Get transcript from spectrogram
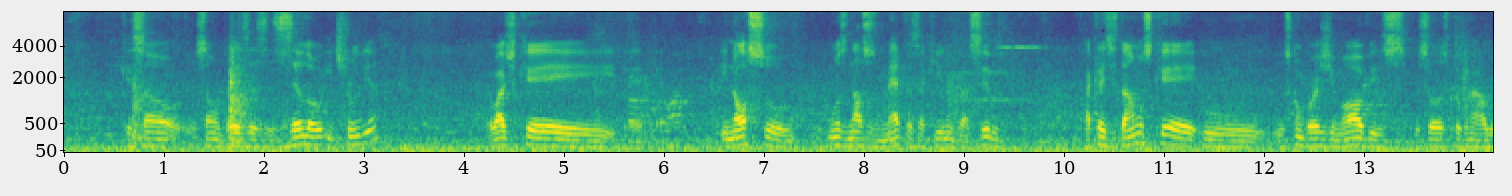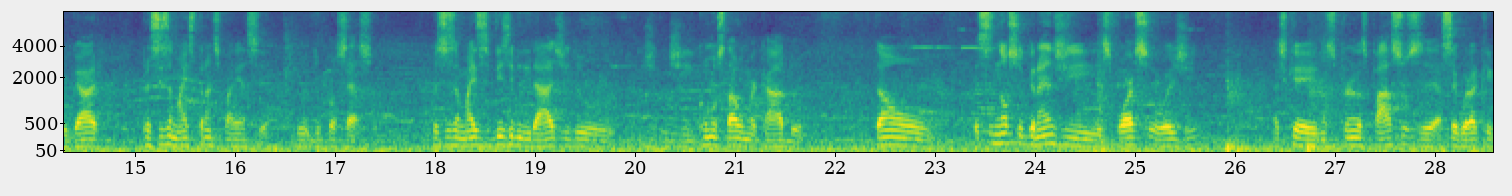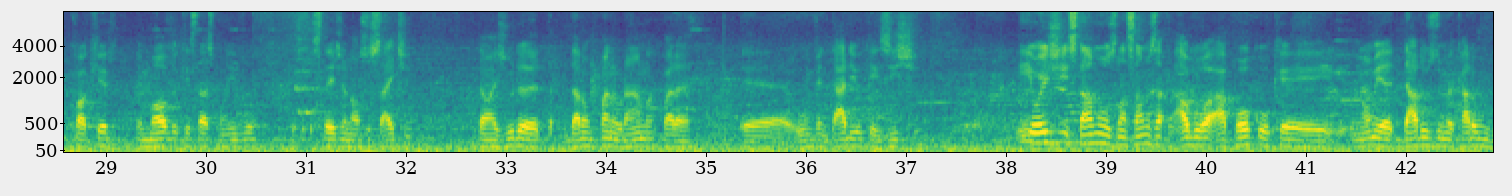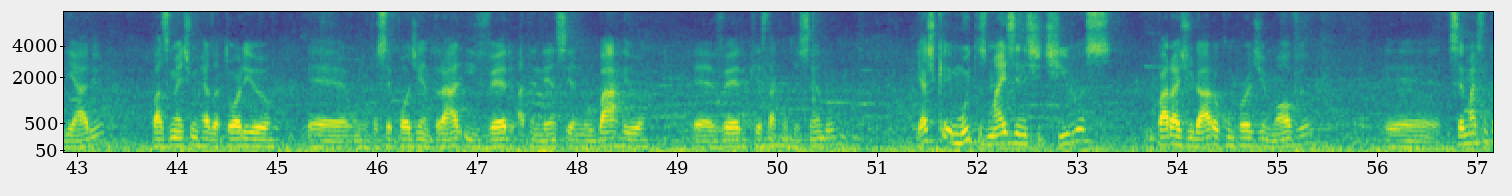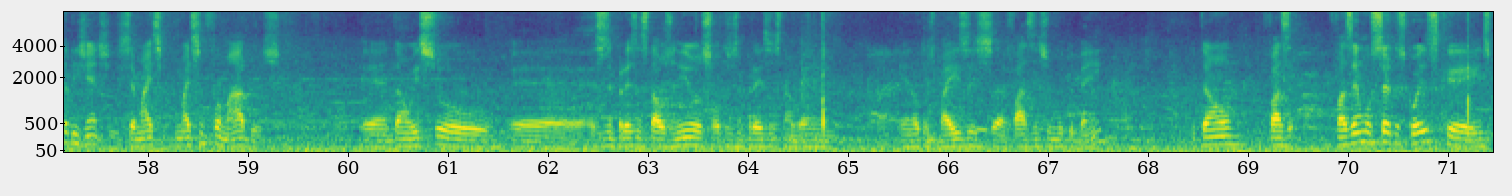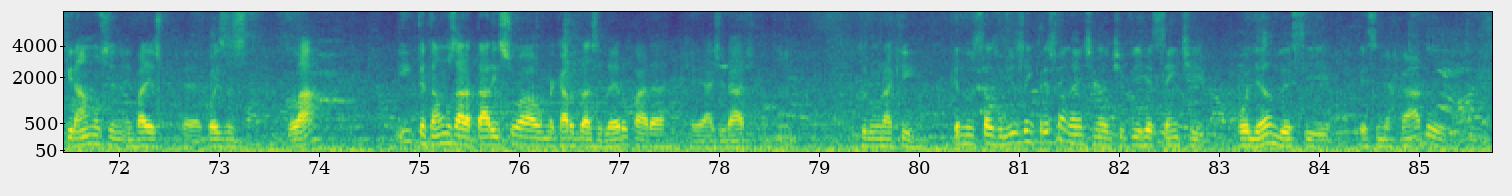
que são, são empresas Zillow e Trulia. Eu acho que em nosso, uma das nossas metas aqui no Brasil, acreditamos que o, os compradores de imóveis, pessoas procurando alugar, precisa mais transparência do, do processo precisa mais visibilidade do, de, de, como está o mercado. Então, esse é nosso grande esforço hoje. Acho que nos primeiros passos é assegurar que qualquer imóvel que está disponível esteja no nosso site. Então, ajuda a dar um panorama para é, o inventário que existe. E hoje estamos lançamos algo há pouco que o nome é Dados do Mercado Imobiliário, basicamente um relatório é, onde você pode entrar e ver a tendência no bairro, é, ver o que está acontecendo. E acho que muitas mais iniciativas para ajudar o comprador de imóvel é, ser mais inteligente, ser mais mais informados. É, então isso, é, essas empresas nos Estados Unidos, outras empresas também em outros países é, fazem isso muito bem. Então faz, fazemos certas coisas que inspiramos em, em várias é, coisas lá e tentamos adaptar isso ao mercado brasileiro para é, ajudar todo mundo aqui. Porque nos Estados Unidos é impressionante, né? Eu tive recente olhando esse, esse mercado,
